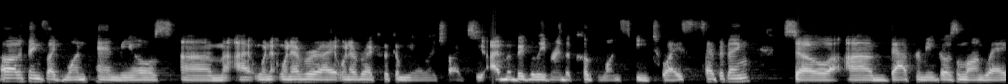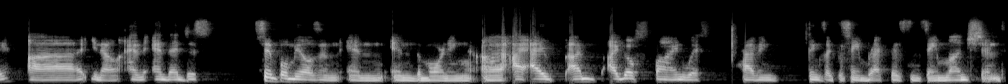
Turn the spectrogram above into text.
a lot of things like one pan meals. Um, I, when, whenever I whenever I cook a meal, I try to. I'm a big believer in the cook once, eat twice type of thing. So um, that for me goes a long way. Uh, you know, and and then just simple meals in in in the morning. Uh, I, I I'm I go fine with having things like the same breakfast and same lunch and.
